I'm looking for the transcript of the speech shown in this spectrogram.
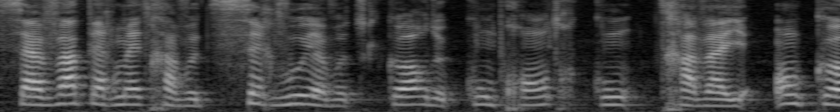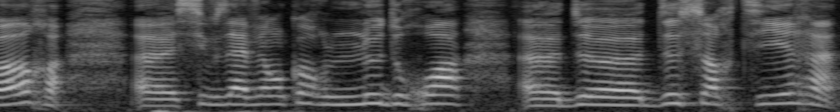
Ça va permettre à votre cerveau et à votre corps de comprendre qu'on travaille encore. Euh, si vous avez encore le droit de, sortir,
